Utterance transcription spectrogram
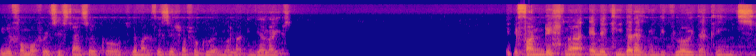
Any form of resistance, God, to the manifestation of your glory in their lives. Any foundational energy that has been deployed against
